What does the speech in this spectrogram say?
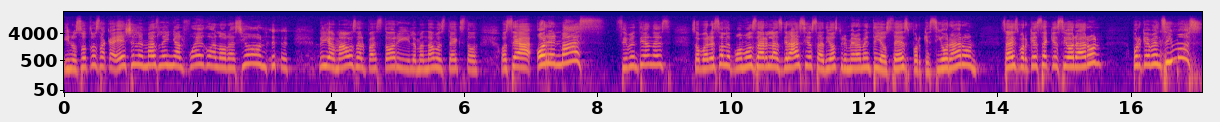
Y nosotros acá, échenle más leña al fuego, a la oración. le llamamos al pastor y le mandamos texto. O sea, oren más. ¿Sí me entiendes? por eso le podemos dar las gracias a Dios primeramente y a ustedes porque sí oraron. ¿Sabes por qué sé que sí oraron? Porque vencimos.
